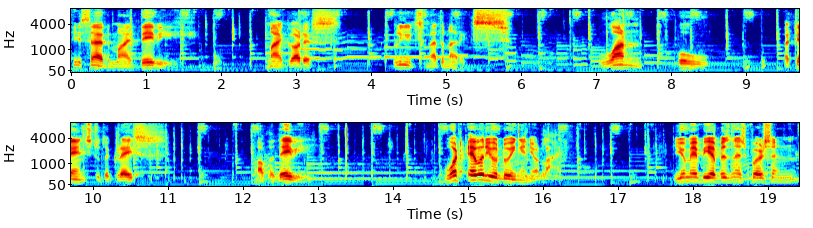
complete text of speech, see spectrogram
He said, my Devi, my goddess, leads mathematics. One who attains to the grace of the Devi, whatever you're doing in your life, you may be a business person,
